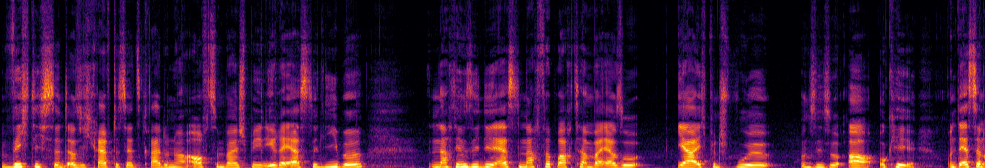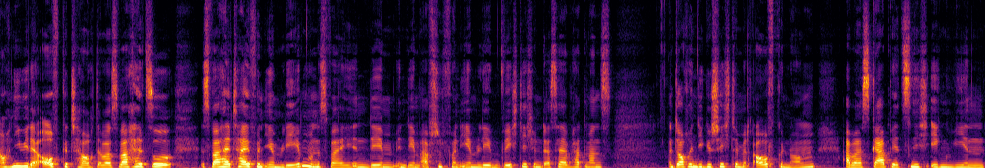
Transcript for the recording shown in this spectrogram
wichtig sind. Also ich greife das jetzt gerade nur auf, zum Beispiel ihre erste Liebe. Nachdem sie die erste Nacht verbracht haben, war er so, ja, ich bin schwul. Und sie so, ah, okay. Und der ist dann auch nie wieder aufgetaucht. Aber es war halt so, es war halt Teil von ihrem Leben und es war in dem, in dem Abschnitt von ihrem Leben wichtig. Und deshalb hat man es doch in die Geschichte mit aufgenommen. Aber es gab jetzt nicht irgendwie ein,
